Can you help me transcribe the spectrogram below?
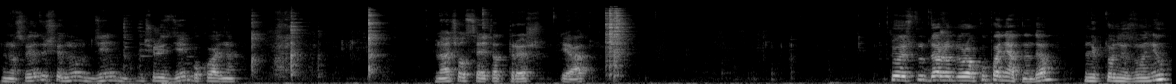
на следующий, ну, день, через день буквально начался этот трэш и ад. То есть тут даже дураку понятно, да? Никто не звонил,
